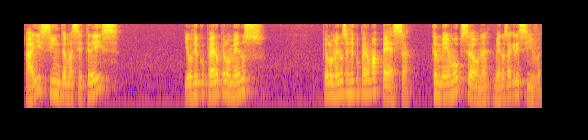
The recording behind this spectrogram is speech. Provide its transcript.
Aí sim, dama C3. E eu recupero pelo menos... Pelo menos eu recupero uma peça também é uma opção, né? Menos agressiva.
